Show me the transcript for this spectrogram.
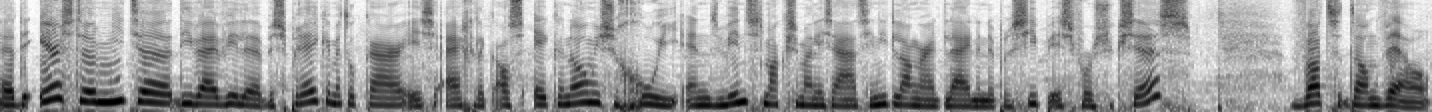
Uh, de eerste mythe die wij willen bespreken met elkaar is eigenlijk als economische groei en winstmaximalisatie niet langer het leidende principe is voor succes, wat dan wel?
